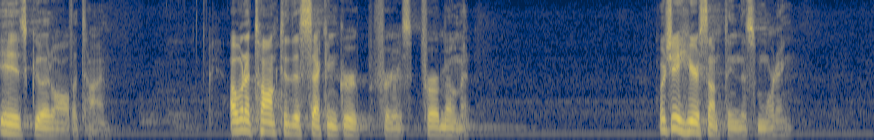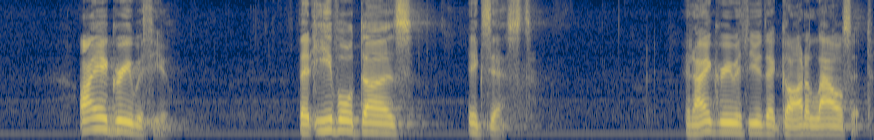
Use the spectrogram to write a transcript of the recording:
is good all the time. I want to talk to this second group for, for a moment. I want you to hear something this morning. I agree with you that evil does exist. And I agree with you that God allows it.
